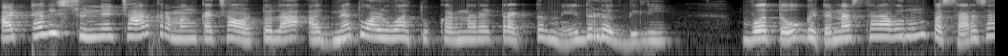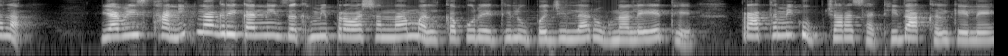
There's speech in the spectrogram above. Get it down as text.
अठ्ठावीस शून्य चार क्रमांकाच्या ऑटोला अज्ञात वाळू वाहतूक करणाऱ्या ट्रॅक्टरने धडक दिली व तो घटनास्थळावरून पसार झाला. यावेळी स्थानिक नागरिकांनी जखमी प्रवाशांना मलकापूर येथील उपजिल्हा रुग्णालय येथे प्राथमिक उपचारासाठी दाखल केले.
